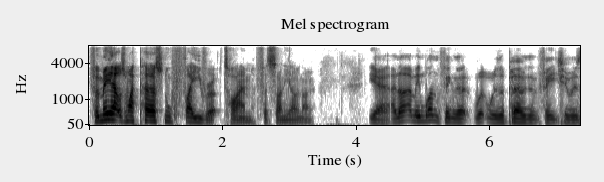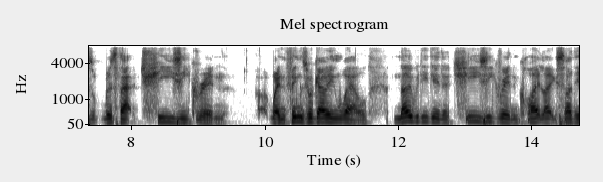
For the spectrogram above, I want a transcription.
for me, that was my personal favourite time for Sonny Ono. Yeah, and I I mean, one thing that w- was a permanent feature was was that cheesy grin Uh, when things were going well. Nobody did a cheesy grin quite like Sonny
